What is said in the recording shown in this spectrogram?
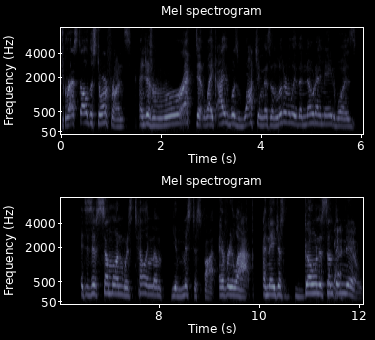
dressed all the storefronts and just wrecked it. Like I was watching this, and literally the note I made was, it's as if someone was telling them you missed a spot every lap, and they just go into something new.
